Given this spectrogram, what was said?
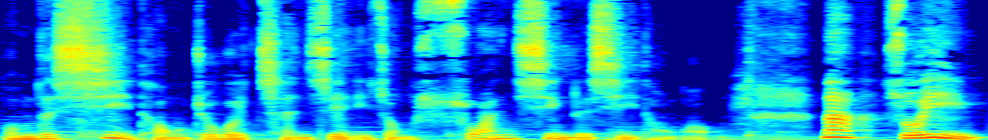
我们的系统就会呈现一种酸性的系统哦。那所以。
